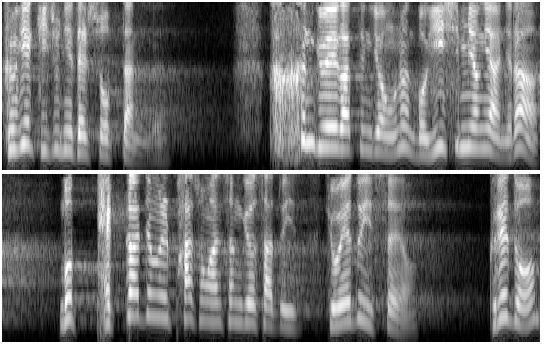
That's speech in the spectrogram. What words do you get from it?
그게 기준이 될 수 없다는 거예요. 큰 교회 같은 경우는 뭐 20명이 아니라 뭐 100가정을 파송한 선교사도, 교회도 있어요. 그래도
